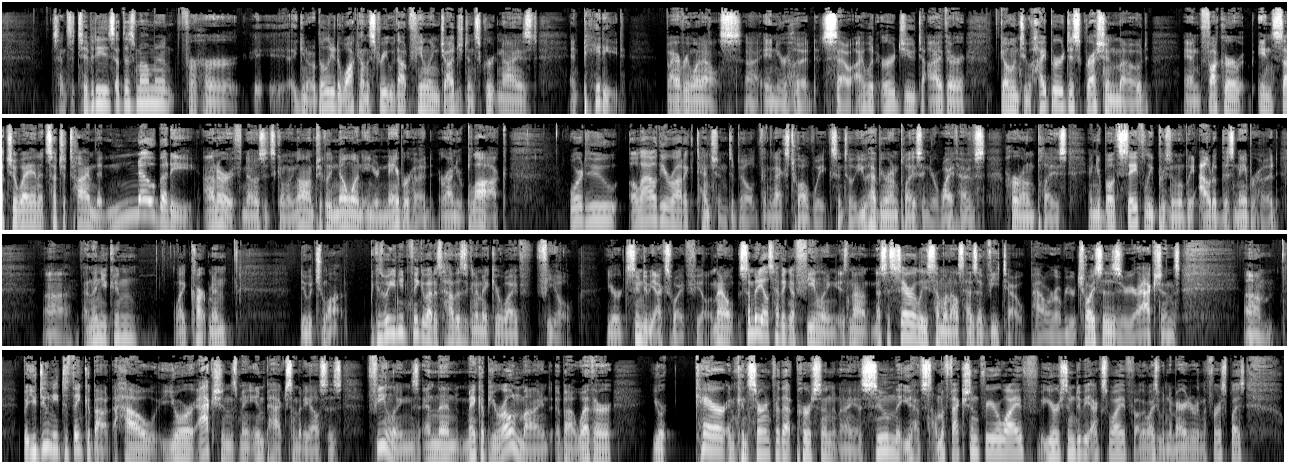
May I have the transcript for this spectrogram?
sensitivities at this moment, for her, you know, ability to walk down the street without feeling judged and scrutinized and pitied by everyone else uh, in your hood. So I would urge you to either go into hyper discretion mode and fuck her in such a way and at such a time that nobody on earth knows it's going on, particularly no one in your neighborhood or on your block, or to allow the erotic tension to build for the next 12 weeks until you have your own place and your wife has her own place and you're both safely, presumably, out of this neighborhood. Uh, and then you can, like Cartman, do what you want. Because what you need to think about is how this is going to make your wife feel, your soon to be ex wife feel. Now, somebody else having a feeling is not necessarily someone else has a veto power over your choices or your actions. Um, but you do need to think about how your actions may impact somebody else's feelings and then make up your own mind about whether your care and concern for that person, and I assume that you have some affection for your wife, your soon to be ex wife, otherwise you wouldn't have married her in the first place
